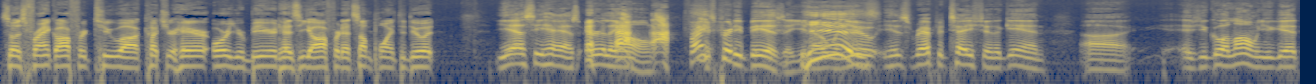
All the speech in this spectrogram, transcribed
So has Frank offered to uh, cut your hair or your beard? Has he offered at some point to do it? Yes, he has early on. Frank's pretty busy. You know, he when is. You, his reputation again, uh, as you go along, you get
